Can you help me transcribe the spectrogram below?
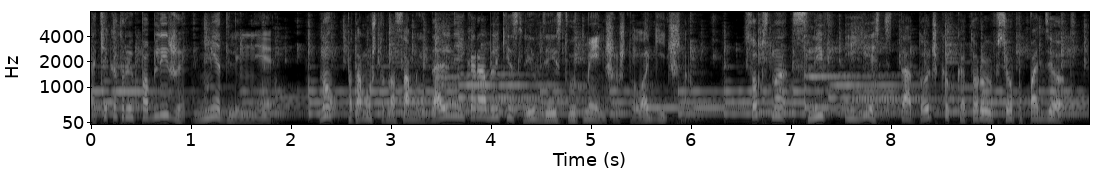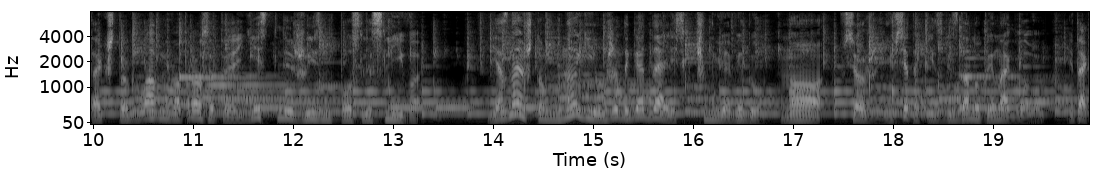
а те, которые поближе, медленнее. Ну, потому что на самые дальние кораблики слив действует меньше, что логично. Собственно, слив и есть та точка, в которую все попадет. Так что главный вопрос это, есть ли жизнь после слива. Я знаю, что многие уже догадались, к чему я веду, но все же не все такие звезданутые на голову. Итак,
